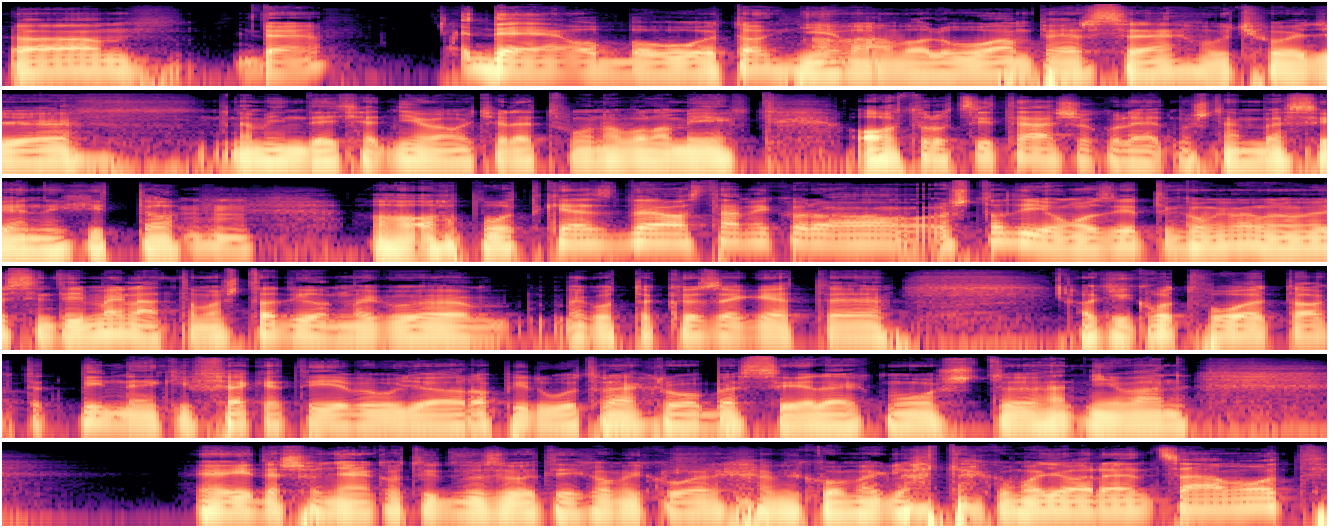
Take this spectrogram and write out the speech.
Um, De? De abba voltak, nyilvánvalóan Aha. persze, úgyhogy de mindegy, hát nyilván, hogyha lett volna valami atrocitás, akkor lehet most nem beszélnék itt a, uh-huh. a, a podcastbe. Aztán, mikor a, a stadionhoz értünk, ami megmondom őszintén, hogy megláttam a stadion, meg, meg ott a közeget, akik ott voltak, tehát mindenki feketébe, ugye a Rapid Ultrákról beszélek most, hát nyilván édesanyákat üdvözölték, amikor, amikor meglátták a magyar rendszámot.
